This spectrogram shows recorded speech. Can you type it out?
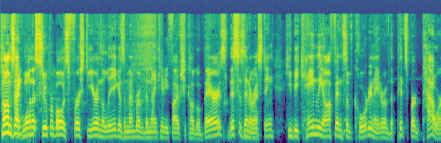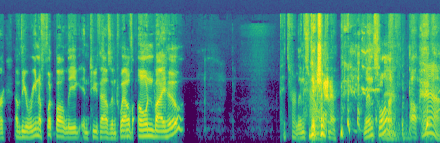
Tomczak won a Super Bowl his first year in the league as a member of the 1985 Chicago Bears. This is mm-hmm. interesting. He became the offensive coordinator of the Pittsburgh Power of the Arena Football League in 2012, owned by who? Pittsburgh. Lynn Dick Swann. Shiner. Lynn Swann. Oh, Yeah.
